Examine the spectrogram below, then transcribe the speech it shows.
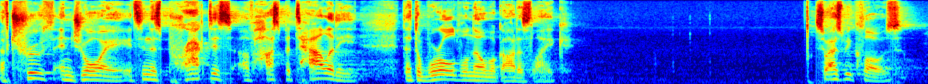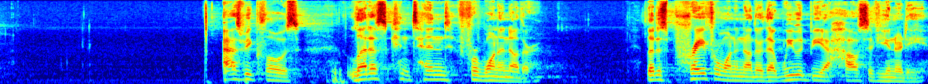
of truth and joy. It's in this practice of hospitality that the world will know what God is like. So, as we close, as we close, let us contend for one another. Let us pray for one another that we would be a house of unity,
